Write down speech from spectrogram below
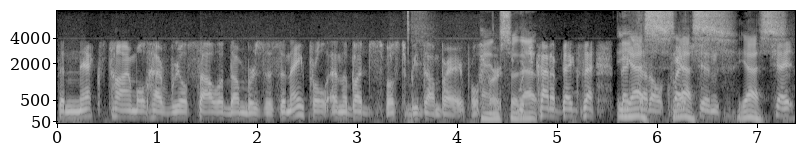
The next time we'll have real solid numbers is in April, and the budget's supposed to be done by April first. So that kind of begs that begs yes, that old question. Yes, yes.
